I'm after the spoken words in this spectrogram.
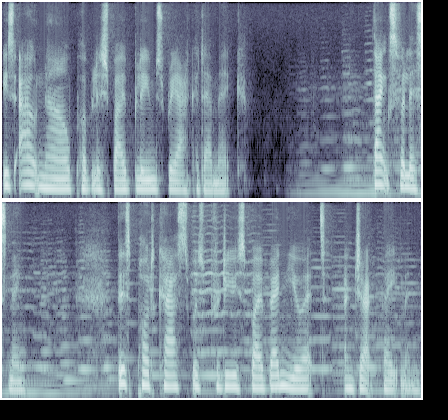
is out now, published by Bloomsbury Academic. Thanks for listening. This podcast was produced by Ben Hewitt and Jack Bateman.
